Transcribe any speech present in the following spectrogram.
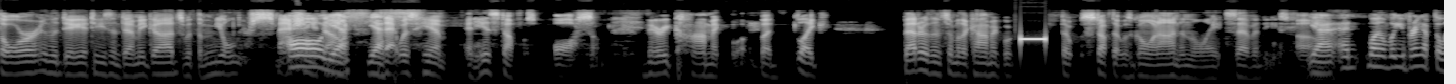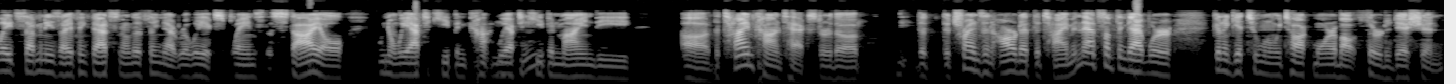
Thor and the deities and demigods with the Mjolnir smashing oh down? yes, yes. That was him, and his stuff was awesome. Very comic book, but like better than some of the comic book that, stuff that was going on in the late seventies. Um, Yeah, and when, when you bring up the late seventies, I think that's another thing that really explains the style. You know, we have to keep in con- we have to Mhm. keep in mind the uh, the time context or the, the the trends in art at the time, and that's something that we're going to get to when we talk more about third edition.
